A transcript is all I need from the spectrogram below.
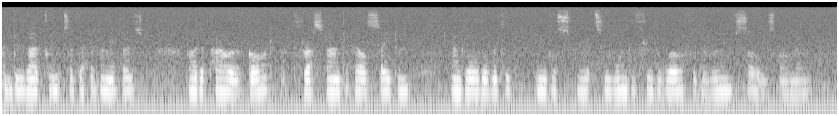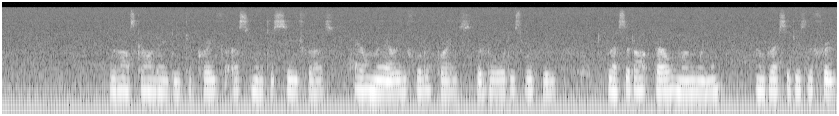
And do thou, Prince of the heavenly host, by the power of God, thrust down to hell Satan and all the wicked, evil spirits who wander through the world for the ruin of souls. Amen. We'll ask Our Lady to pray for us and intercede for us. Hail Mary, full of grace, the Lord is with thee. Blessed art thou among women, and blessed is the fruit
